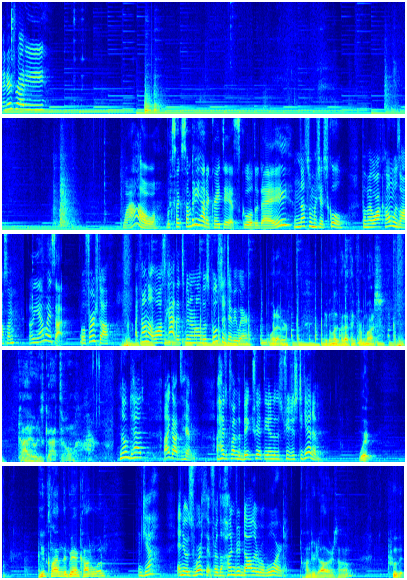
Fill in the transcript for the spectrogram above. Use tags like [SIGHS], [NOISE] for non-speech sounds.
Dinner's ready. Wow, looks like somebody had a great day at school today. Not so much at school, but my walk home was awesome. Oh yeah, why's that? Well, first off, I found that lost cat that's been on all those posters everywhere. Whatever. They've been looking for that thing for months. Coyotes got to him. No, Dad, I got to him. I had to climb the big tree at the end of the street just to get him. Wait. You climbed the Grand Cottonwood? Yeah, and it was worth it for the $100 reward. $100, huh? Prove it.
